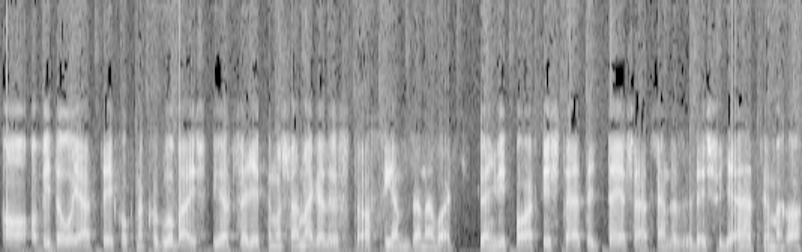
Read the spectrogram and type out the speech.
A, a videójátékoknak a globális piac egyébként most már megelőzte a filmzene vagy könyvipart is, tehát egy teljes átrendeződés figyelhető meg a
